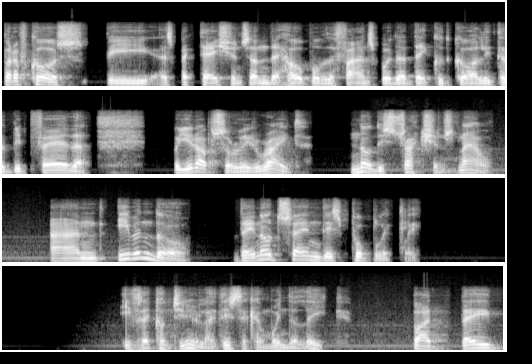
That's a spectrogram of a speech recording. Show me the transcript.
But of course the expectations and the hope of the fans were that they could go a little bit further. But you're absolutely right. No distractions now. And even though they're not saying this publicly if they continue like this they can win the league. But they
